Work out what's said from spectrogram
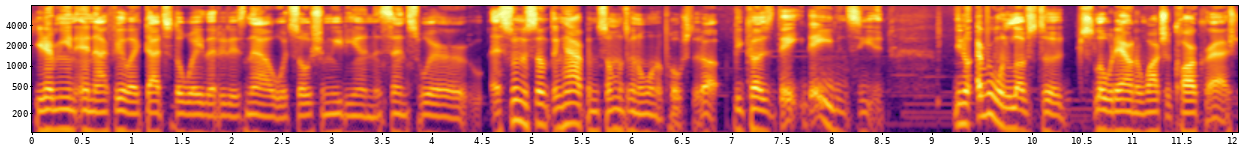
You know what I mean? And I feel like that's the way that it is now with social media in the sense where as soon as something happens, someone's gonna want to post it up because they they even see it. You know, everyone loves to slow down and watch a car crash.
